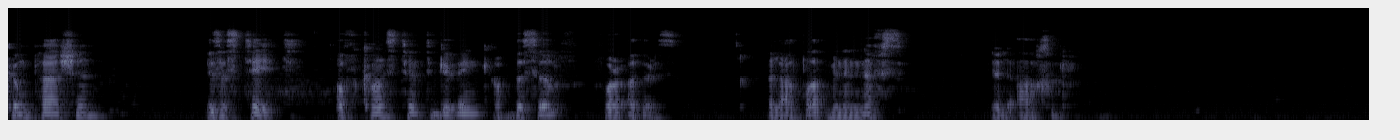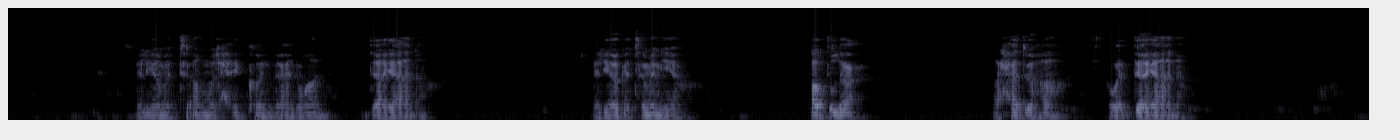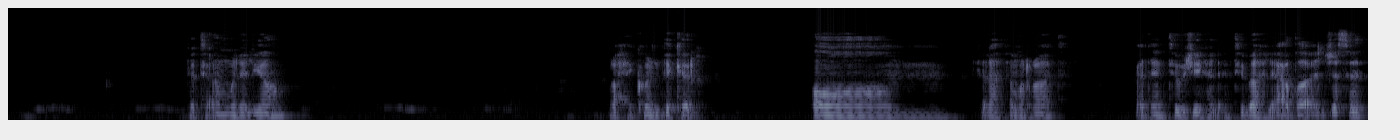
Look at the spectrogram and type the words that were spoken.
Compassion is a state of constant giving of the self for others. العطاء من النفس للآخر. اليوم التأمل حيكون بعنوان ديانا. اليوغا ثمانية أضلع أحدها هو الديانة فتأمل اليوم راح يكون ذكر أوم ثلاث مرات بعدين توجيه الانتباه لأعضاء الجسد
